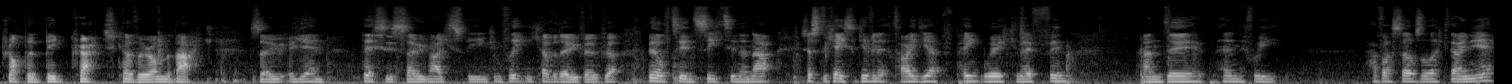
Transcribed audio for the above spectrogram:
proper big cratch cover on the back. So again, this is so nice being completely covered over. We've got built-in seating and that, just in case of giving it a tidy up, paintwork and everything. And uh, then if we have ourselves a look down here,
